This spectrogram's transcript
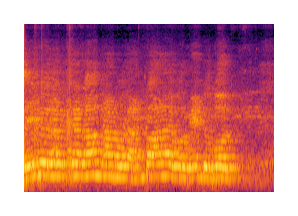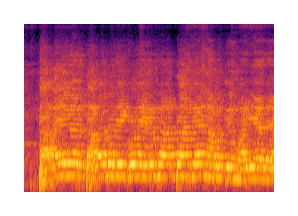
செய்வதற்கெல்லாம் நான் ஒரு அன்பான ஒரு வேண்டுகோள். தலைவர் தளபதி கூட இருந்தால் தாங்க நமக்கு மரியாதை.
